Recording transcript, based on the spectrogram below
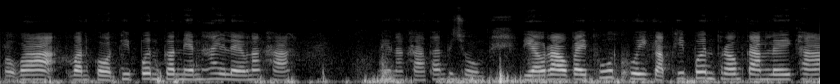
เพราะว่าวันก่อนพี่เปิ้ลก็เน้นให้แล้วนะคะนี่นะคะท่านผู้ชม เดี๋ยวเราไปพูดคุยกับพี่เปิ้ลพร้อมกันเลยค่ะ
